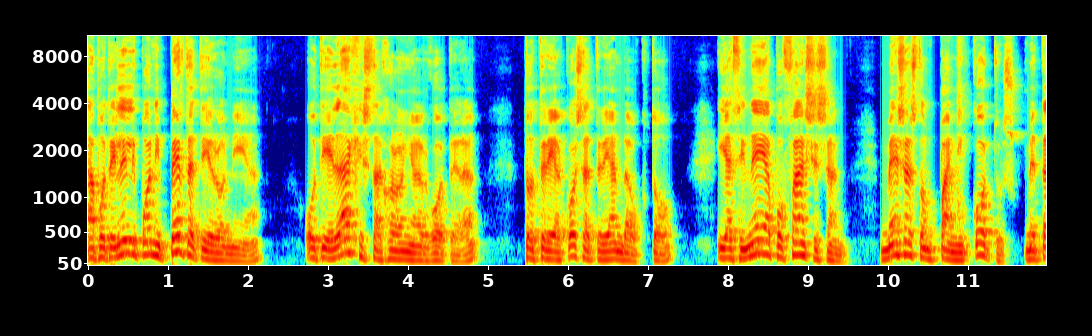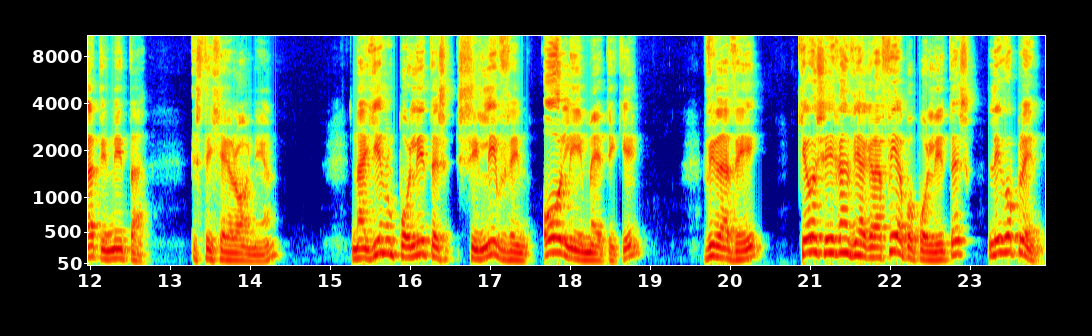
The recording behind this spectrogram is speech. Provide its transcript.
Αποτελεί λοιπόν υπέρτατη ηρωνία ότι ελάχιστα χρόνια αργότερα, το 338, οι Αθηναίοι αποφάσισαν μέσα στον πανικό τους μετά την ήττα στη Χερόνια να γίνουν πολίτες συλλήβδιν όλοι οι μέτικοι, δηλαδή και όσοι είχαν διαγραφεί από πολίτες λίγο πριν.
